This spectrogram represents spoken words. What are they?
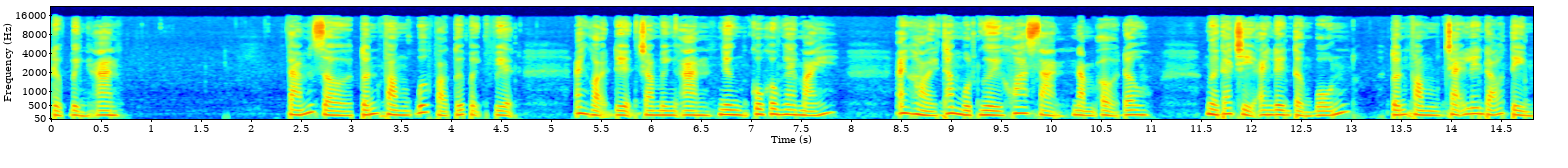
được bình an. 8 giờ Tuấn Phong bước vào tới bệnh viện. Anh gọi điện cho Minh An nhưng cô không nghe máy. Anh hỏi thăm một người khoa sản nằm ở đâu. Người ta chỉ anh lên tầng 4. Tuấn Phong chạy lên đó tìm.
